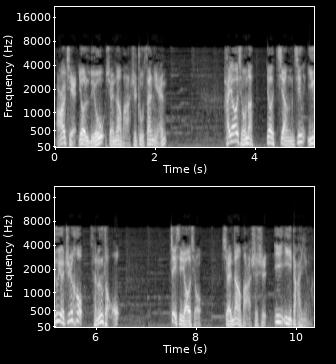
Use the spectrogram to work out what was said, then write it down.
而且要留玄奘法师住三年，还要求呢要讲经一个月之后才能走。这些要求，玄奘法师是一一答应了。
